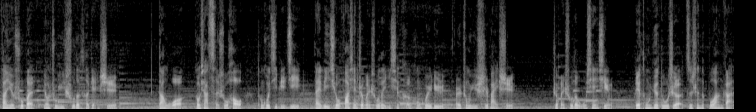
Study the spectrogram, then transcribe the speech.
翻阅书本要注意书的特点时，当我购下此书后，通过记笔记来力求发现这本书的一些可控规律，而终于失败时，这本书的无限性，连同阅读者自身的不安感，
